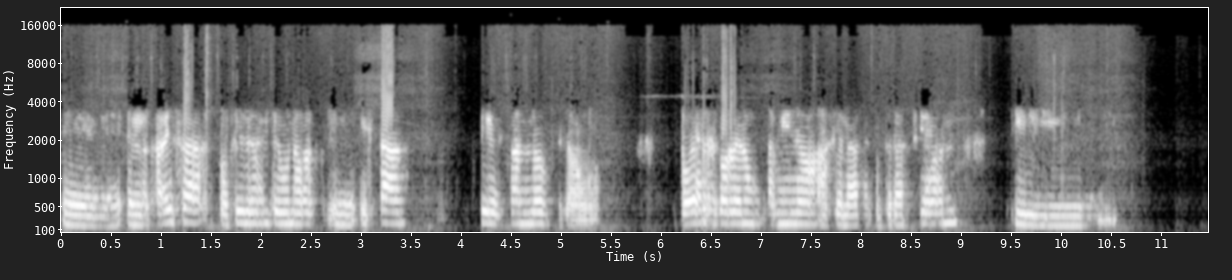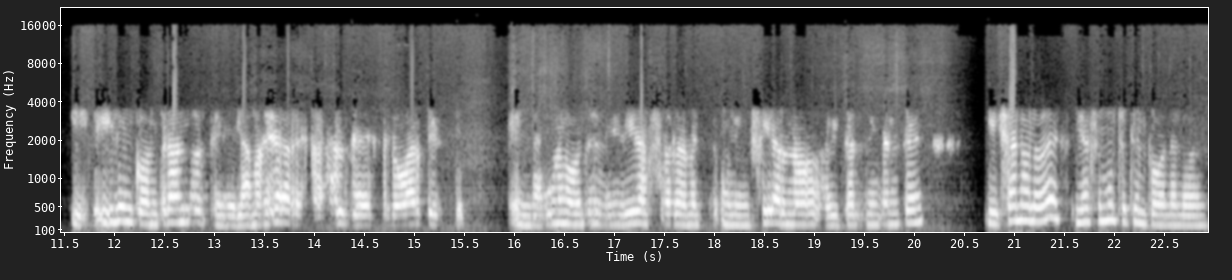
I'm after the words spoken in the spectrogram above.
Eh, en la cabeza posiblemente uno está, sigue estando, pero podés recorrer un camino hacia la recuperación y, y ir encontrando la manera de rescatarte de ese lugar que, que en algunos momentos de mi vida fue realmente un infierno habitar mi mente y ya no lo es, y hace mucho tiempo que no lo es,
